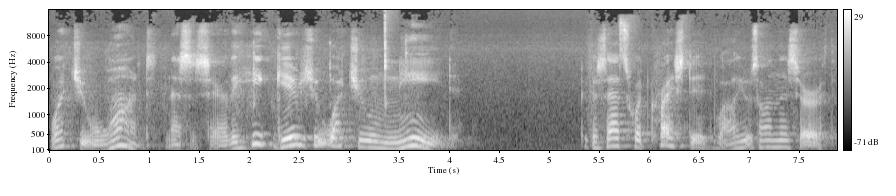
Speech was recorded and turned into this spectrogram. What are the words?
what you want necessarily, he gives you what you need. Because that's what Christ did while he was on this earth.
